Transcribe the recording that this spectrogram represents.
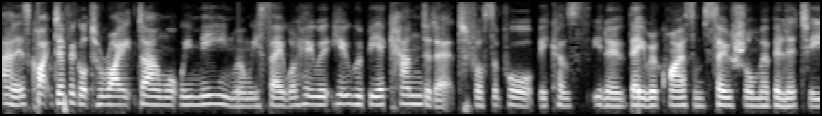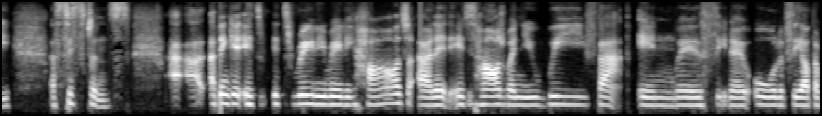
and it's quite difficult to write down what we mean when we say well who who would be a candidate for support because you know they require some social mobility assistance. I, I think it, it's it's really really hard. And it, it is hard when you weave that in with you know all of the other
